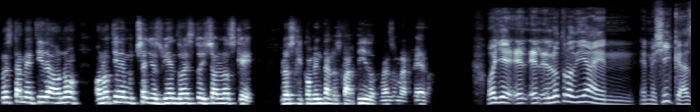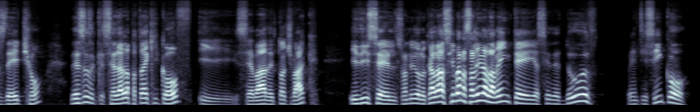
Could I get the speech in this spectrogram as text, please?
no está metida o no, o no tiene muchos años viendo esto y son los que los que comentan los partidos, más o menos. Oye, el, otro día en, en Mexicas, de hecho, de esos que se da la patada de kickoff y se va de touchback y dice el sonido local, ah, sí van a salir a la 20 y así de, dude, 25.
